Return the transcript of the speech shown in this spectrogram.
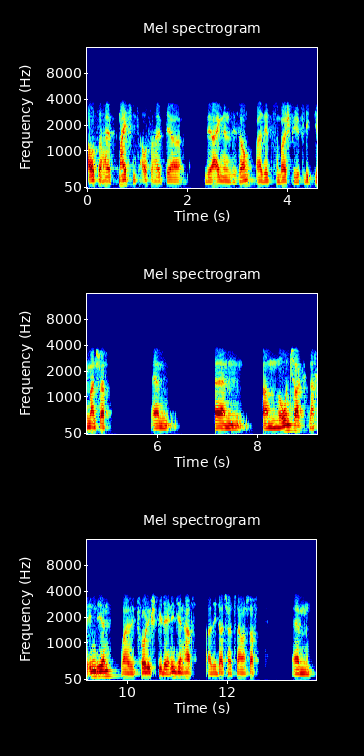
außerhalb, meistens außerhalb der der eigenen Saison. Also jetzt zum Beispiel fliegt die Mannschaft ähm, ähm, am Montag nach Indien, weil die Pro League Spiele in Indien hat, also die deutsche Nationalmannschaft, ähm,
